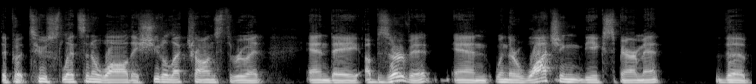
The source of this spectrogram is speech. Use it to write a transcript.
They put two slits in a wall, they shoot electrons through it, and they observe it. And when they're watching the experiment, the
